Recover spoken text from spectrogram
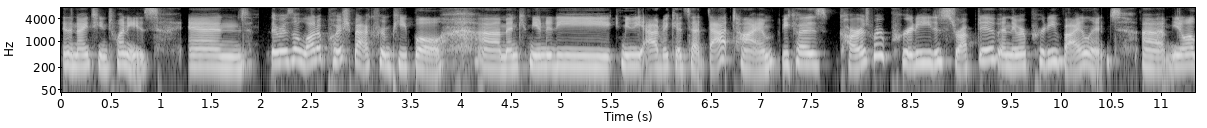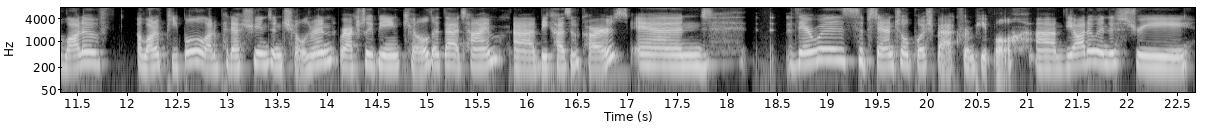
in the 1920s and there was a lot of pushback from people um, and community community advocates at that time because cars were pretty disruptive and they were pretty violent um, you know a lot of a lot of people, a lot of pedestrians and children were actually being killed at that time uh, because of cars. And there was substantial pushback from people. Um, the auto industry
